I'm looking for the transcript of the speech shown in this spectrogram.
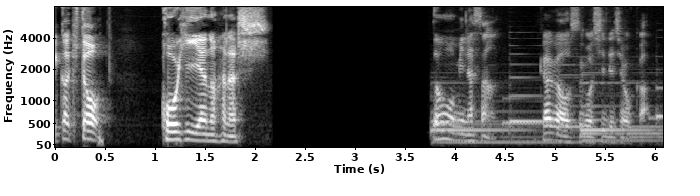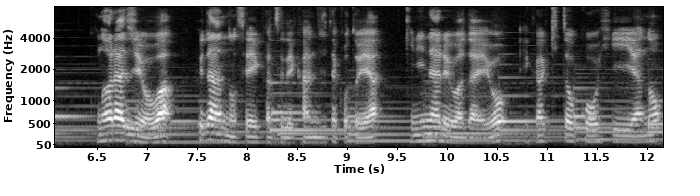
描きとコーヒー屋の話どうも皆さんいかがお過ごしでしょうか？このラジオは普段の生活で感じたことや気になる話題を絵描きとコーヒー屋の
